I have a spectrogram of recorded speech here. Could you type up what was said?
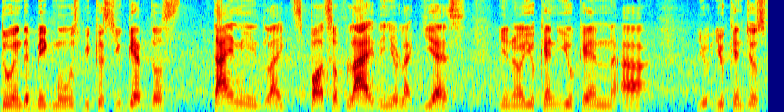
doing the big moves because you get those tiny like spots of light, and you're like, yes, you know, you can you can. Uh, you, you can just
